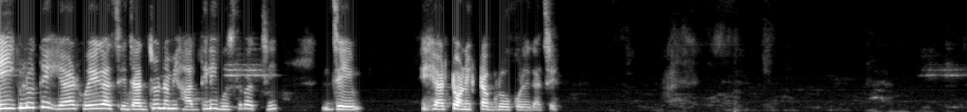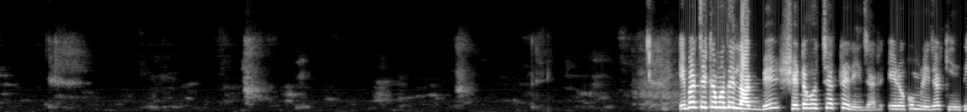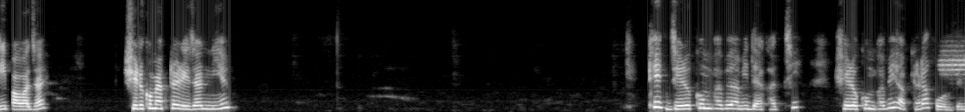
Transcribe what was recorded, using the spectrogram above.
এইগুলোতে হেয়ার হয়ে গেছে, যার জন্য আমি হাত দিলেই বুঝতে পারছি যে হেয়ারটা অনেকটা গ্রো করে গেছে। এবার যেটা আমাদের লাগবে, সেটা হচ্ছে একটা রেজার এরকম রেজার কিনতেই পাওয়া যায়। সেরকম একটা রেজার নিয়ে ঠিক যেরকম ভাবে আমি দেখাচ্ছি সেরকম ভাবেই আপনারা করবেন।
